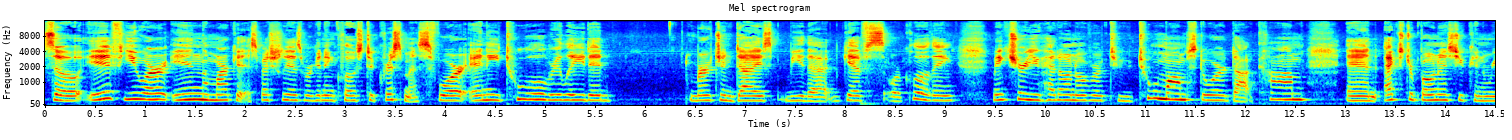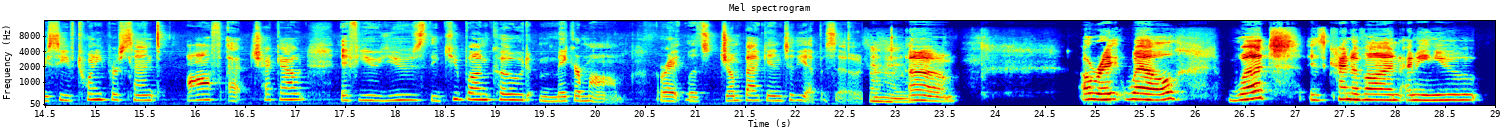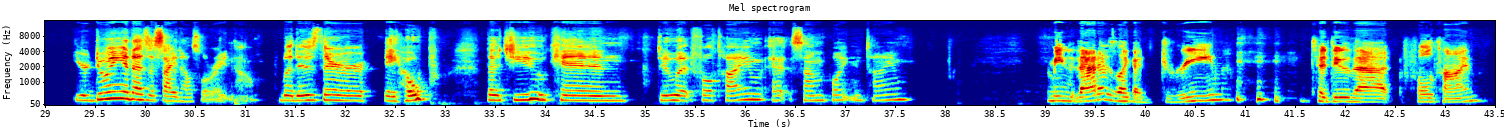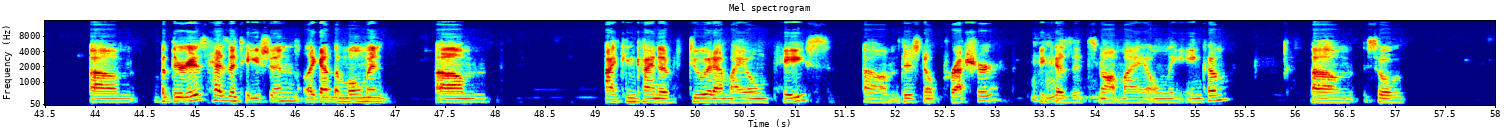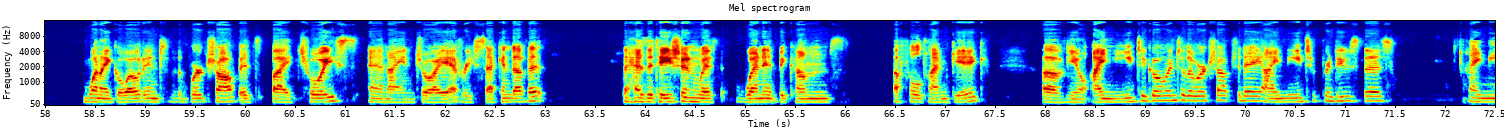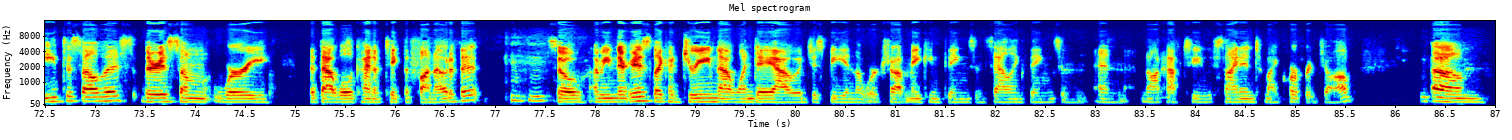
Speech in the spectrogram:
So, if you are in the market, especially as we're getting close to Christmas, for any tool related merchandise, be that gifts or clothing, make sure you head on over to toolmomstore.com. And extra bonus, you can receive 20% off at checkout if you use the coupon code MakerMom. All right, let's jump back into the episode. Um, all right. Well, what is kind of on? I mean, you you're doing it as a side hustle right now, but is there a hope that you can do it full time at some point in time? I mean, that is like a dream to do that full time. Um, but there is hesitation. Like at the moment, um, I can kind of do it at my own pace. Um, there's no pressure Mhm. because it's not my only income. Um, so when I go out into the workshop, it's by choice and I enjoy every second of it. The hesitation with when it becomes a full time gig of, you know, I need to go into the workshop today, I need to produce this. I need to sell this, there is some worry that that will kind of take the fun out of it. Mm-hmm. So, I mean, there is like a dream that one day I would just be in the workshop making things and selling things and, and not have to sign into my corporate job. Um,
